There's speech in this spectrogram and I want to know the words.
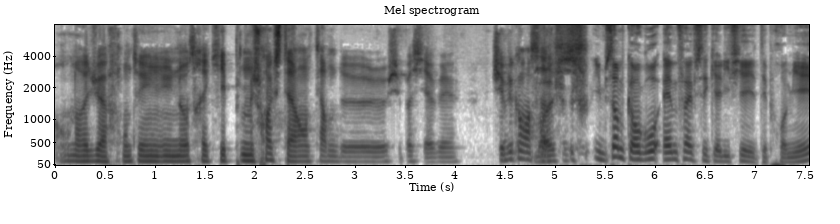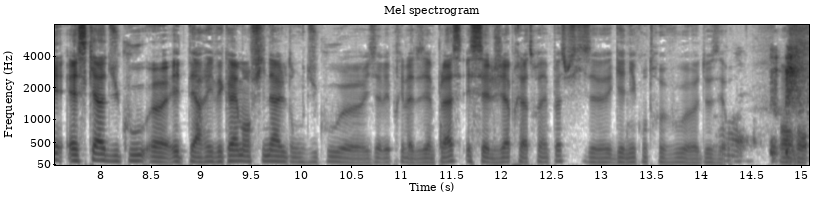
on aurait dû affronter une autre équipe, mais je crois que c'était en termes de je sais pas s'il y avait je sais plus comment ça. il me semble qu'en gros M5 s'est qualifié, était premier. SK du coup euh, était arrivé quand même en finale, donc du coup euh, ils avaient pris la deuxième place et CLG a pris la troisième place puisqu'ils avaient gagné contre vous 2-0. Euh, bon,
